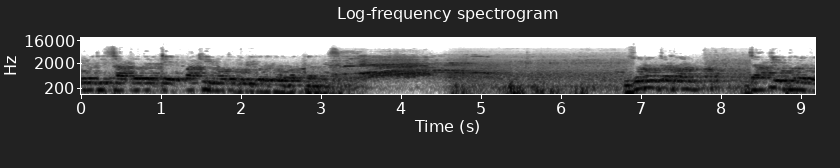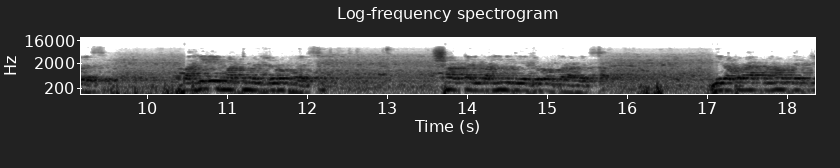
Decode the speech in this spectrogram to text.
বিরোধী ছাত্রদেরকে পাখির মতো গুলি করে করে হত্যা হয়েছে জুলুম যখন জাতীয়ভাবে হয়েছে, বাহিনীর মাধ্যমে জুলুম হয়েছে, সরকারি বাহিনী দিয়ে জুলুম করা হয়েছে, নিরপরাধ মানবদেরকে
